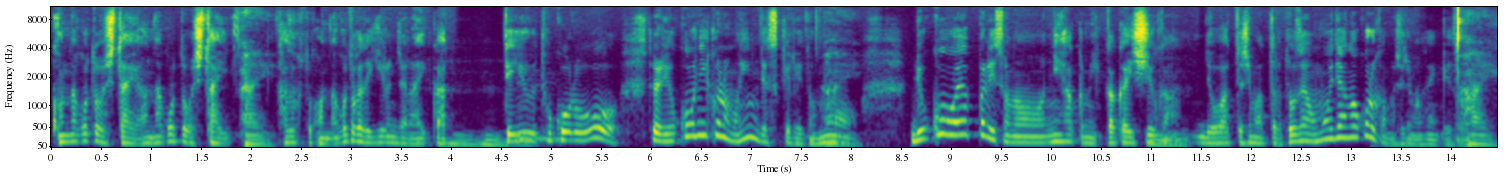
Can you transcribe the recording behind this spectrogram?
こんなことをしたいあんなことをしたいはい。家族とこんなことができるんじゃないかっっていうところをそれは旅行に行くのもいいんですけれども、はい。旅行はやっぱりその2泊3日か1週間で終わってしまったら当然思い出は残るかもしれませんけど、はい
